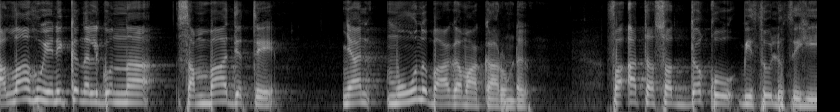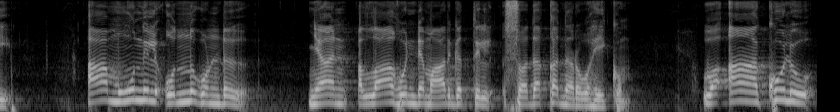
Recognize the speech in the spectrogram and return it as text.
അള്ളാഹു എനിക്ക് നൽകുന്ന സമ്പാദ്യത്തെ ഞാൻ മൂന്ന് ഭാഗമാക്കാറുണ്ട്. ഫ അത്തസദ്ദഖു ബിസുലുസിഹി. ആ മൂന്നിൽ ഒന്നുകൊണ്ട് ഞാൻ അള്ളാഹുവിന്റെ മാർഗത്തിൽ സ്വതക്ക നിർവഹിക്കും. വ ആ കുലു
